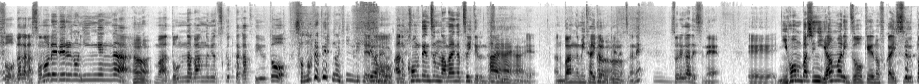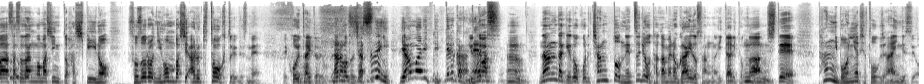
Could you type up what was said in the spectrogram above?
そうだからそのレベルの人間が、まあ、どんな番組を作ったかっていうと、そのレベルの人間えではないあのコンテンツの名前がついてるんですよ、はいはいはい。えーあの番組タイトルみたいなやつがね、それがですね、えー日本橋にやんわり造形の深いスーパーササダンゴマシンとハシピーのそぞろ日本橋歩きトークというですねえこういうタイトルでございます。なるほど。じゃあすでにやんわりって言ってるからね。言ってます。うん。なんだけどこれちゃんと熱量高めのガイドさんがいたりとかうん。うんして、単にぼんやりしたトークじゃないんですよ。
